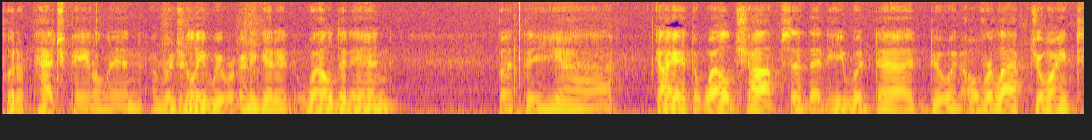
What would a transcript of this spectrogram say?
put a patch panel in. Originally we were going to get it welded in but the uh, guy at the weld shop said that he would uh, do an overlap joint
